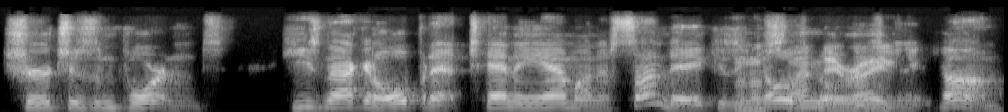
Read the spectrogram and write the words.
church is important. He's not going to open at 10 a.m. on a Sunday because he knows Sunday, right. going to come.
